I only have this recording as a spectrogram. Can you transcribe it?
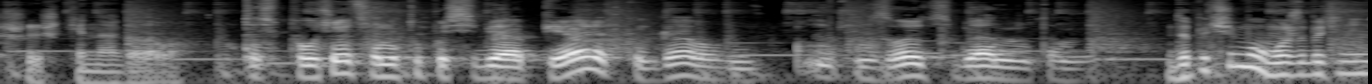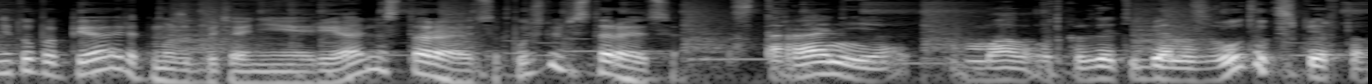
шишки на голову. То есть, получается, они тупо себя пиарят, когда называют себя ну, там, да почему? Может быть, они не тупо пиарят, может быть, они реально стараются. Пусть люди стараются. Старания мало. Вот когда тебя назовут экспертом...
